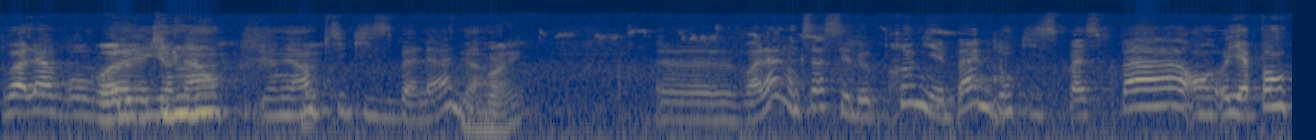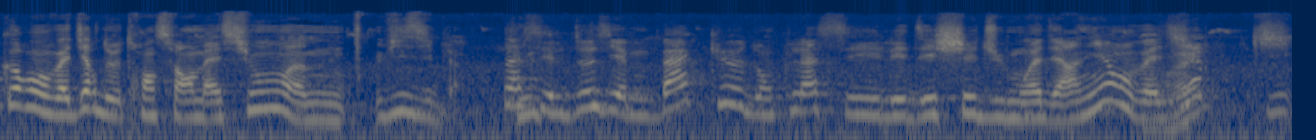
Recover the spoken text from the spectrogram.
Voilà, bon, Ouais, voilà, il y, en a loulou. un- il y en a un petit qui se balade. Ouais. Euh, voilà, donc ça c'est le premier bac, donc il se passe pas, il n'y a pas encore, on va dire, de transformation euh, visible. Ça c'est le deuxième bac, donc là c'est les déchets du mois dernier, on va Ouais. dire, qui,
